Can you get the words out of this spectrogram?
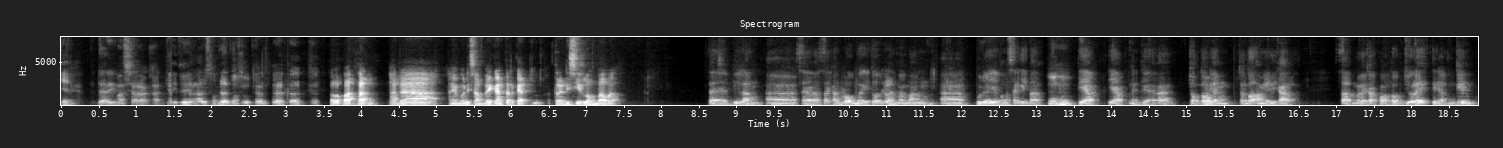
Ya. Dari masyarakat itu yang harus kita tunjukkan Kalau Pak Han ada yang mau disampaikan terkait tradisi lomba, Pak? saya bilang eh, saya rasakan lomba itu adalah memang eh, budaya bangsa kita Mhm. tiap tiap negara contoh yang contoh Amerika lah saat mereka 4 of July tidak mungkin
